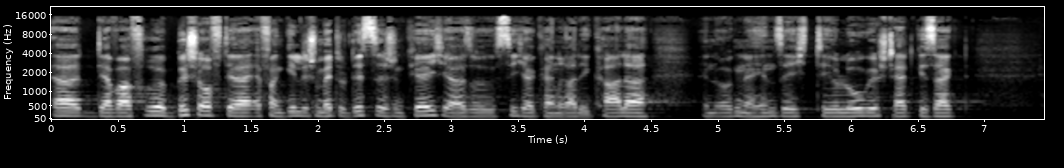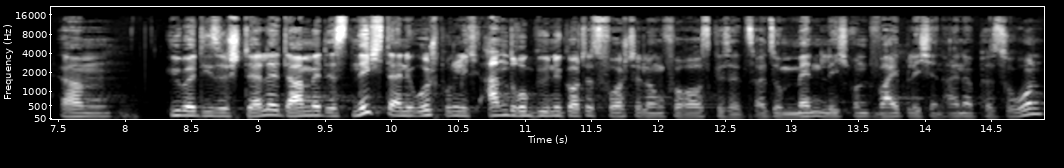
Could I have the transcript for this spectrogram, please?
äh, der war früher Bischof der evangelischen methodistischen Kirche, also sicher kein Radikaler in irgendeiner Hinsicht theologisch, der hat gesagt ähm, über diese Stelle, damit ist nicht eine ursprünglich androgyne Gottesvorstellung vorausgesetzt, also männlich und weiblich in einer Person,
